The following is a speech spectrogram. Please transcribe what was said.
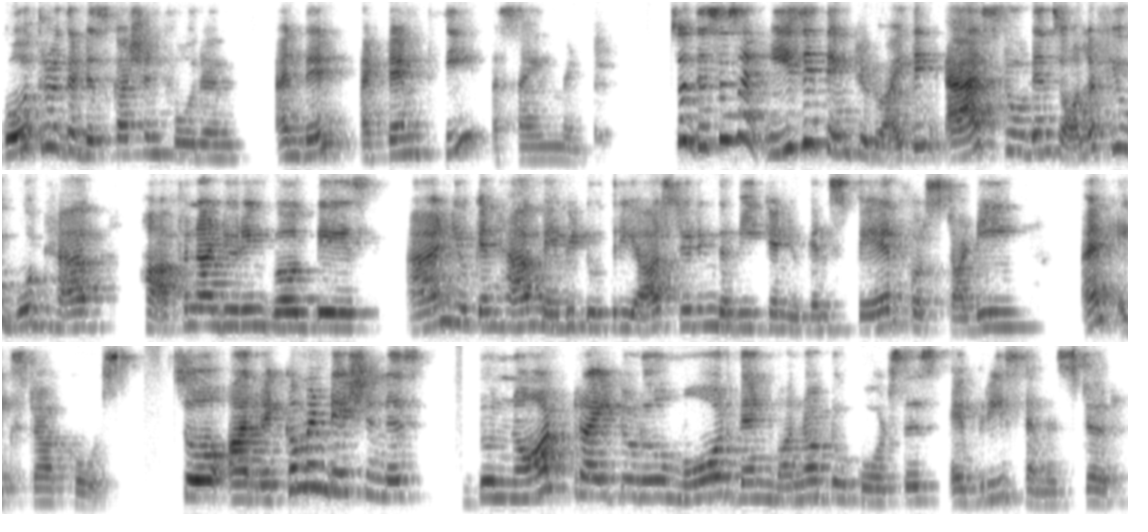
go through the discussion forum, and then attempt the assignment. So this is an easy thing to do. I think as students, all of you would have half an hour during work days, and you can have maybe two, three hours during the weekend you can spare for studying an extra course. So our recommendation is do not try to do more than one or two courses every semester.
